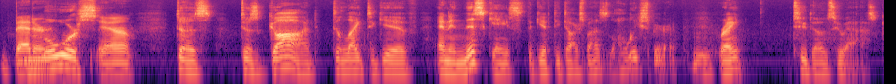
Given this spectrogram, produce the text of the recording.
Better. more so Yeah. does does God delight to give? And in this case, the gift he talks about is the Holy Spirit, hmm. right? To those who ask.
